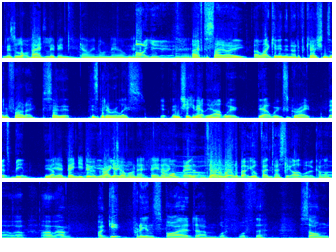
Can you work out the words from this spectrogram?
There's a lot of ad libbing going on now. I'm Oh, yeah, yeah, yeah. I have to say, I, I like getting the notifications on a Friday to say that there's been a release Yep. and checking out the artwork. The artwork's great. That's Ben. Yep. Yeah, Ben, you do a great yeah, job yeah. on that, Ben. Come on, Ben. Oh, Tell the world about your fantastic artwork. Come on. Oh well, oh, um, I get pretty inspired um, with with the song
